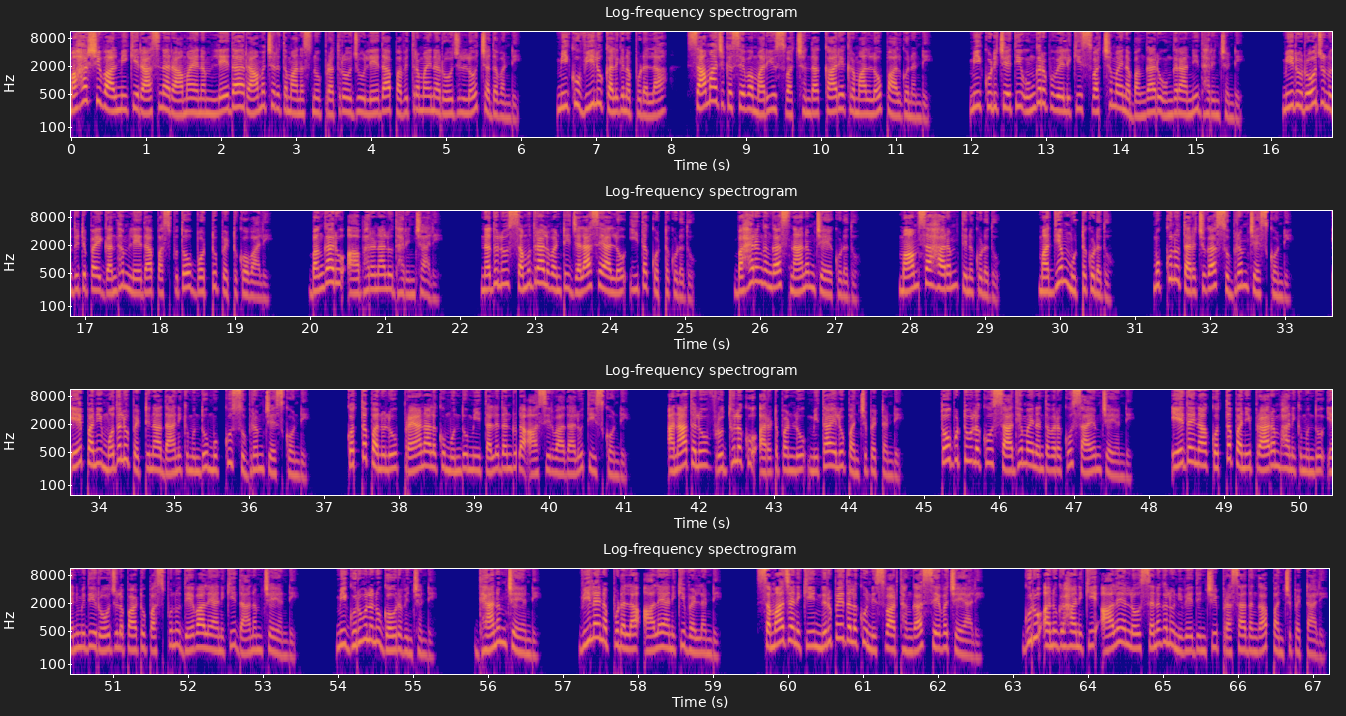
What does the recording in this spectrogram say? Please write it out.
మహర్షి వాల్మీకి రాసిన రామాయణం లేదా రామచరితమానస్ను ప్రతిరోజూ లేదా పవిత్రమైన రోజుల్లో చదవండి. మీకు వీలు కలిగినప్పుడల్లా సామాజిక సేవ మరియు స్వచ్ఛంద కార్యక్రమాల్లో పాల్గొనండి. మీ కుడిచేతి ఉంగరపు వేలికి స్వచ్ఛమైన బంగారు ఉంగరాన్ని ధరించండి. మీరు రోజు నుదిటిపై గంధం లేదా పసుపుతో బొట్టు పెట్టుకోవాలి. బంగారు ఆభరణాలు ధరించాలి. నదులు సముద్రాలు వంటి జలాశయాల్లో ఈత కొట్టకూడదు. బహిరంగంగా స్నానం చేయకూడదు. మాంసాహారం తినకూడదు. మద్యం ముట్టకూడదు. ముక్కును తరచుగా శుభ్రం చేసుకోండి. ఏ పని మొదలు పెట్టినా దానికి ముందు ముక్కు శుభ్రం చేసుకోండి. కొత్త పనులు ప్రయాణాలకు ముందు మీ తల్లిదండ్రుల ఆశీర్వాదాలు తీసుకోండి. అనాథలు వృద్ధులకు అరటపండ్లు మిఠాయిలు పంచిపెట్టండి. తోబుట్టువులకు సాధ్యమైనంతవరకు సాయం చేయండి. ఏదైనా కొత్త పని ప్రారంభానికి ముందు ఎనిమిది రోజులపాటు పసుపును దేవాలయానికి దానం చేయండి. మీ గురువులను గౌరవించండి. ధ్యానం చేయండి. వీలైనప్పుడల్లా ఆలయానికి వెళ్ళండి. సమాజానికి నిరుపేదలకు నిస్వార్థంగా సేవ చేయాలి. గురు అనుగ్రహానికి ఆలయంలో శనగలు నివేదించి ప్రసాదంగా పంచిపెట్టాలి.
